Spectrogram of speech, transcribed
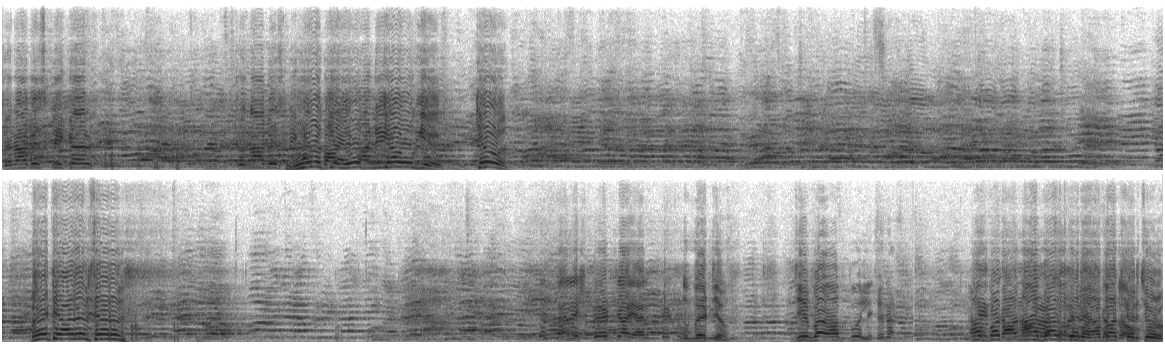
جناب اسپیکر جناب اسپیکر کیا ہو گیا؟ کیا ہوا؟ بیٹھے آرام سے آرام سے۔ دانش بیٹھ جا یار بیٹھ جاؤ جی آپ بولے آپ بات آپ بات کریں آپ کر۔ چھوڑو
